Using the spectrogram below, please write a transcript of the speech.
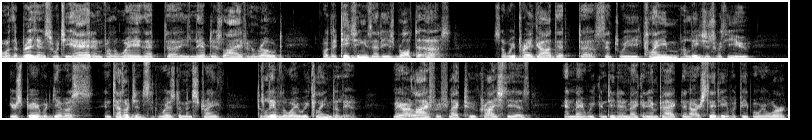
for the brilliance which he had, and for the way that uh, he lived his life and wrote, for the teachings that he's brought to us. So we pray, God, that uh, since we claim allegiance with you, your Spirit would give us intelligence and wisdom and strength to live the way we claim to live. May our life reflect who Christ is, and may we continue to make an impact in our city with people we work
